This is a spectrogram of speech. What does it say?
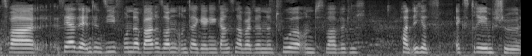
es war sehr, sehr intensiv, wunderbare Sonnenuntergänge, ganz nah bei der Natur und es war wirklich, fand ich jetzt extrem schön.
